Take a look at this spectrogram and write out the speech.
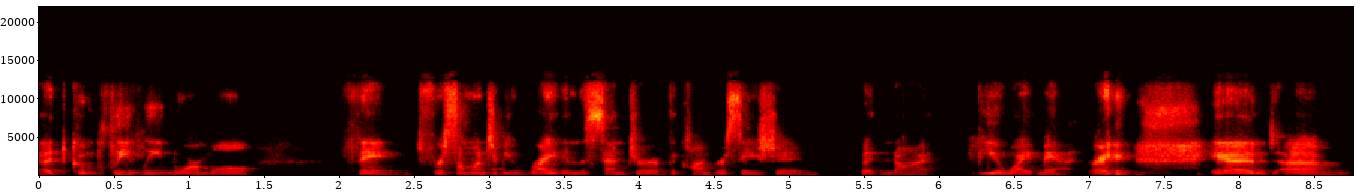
a, a, completely normal thing for someone to be right in the center of the conversation but not be a white man right? And um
